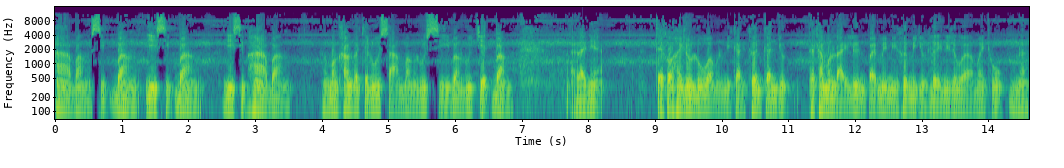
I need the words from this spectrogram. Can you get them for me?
ห้าบ้างสิบบ้างยี่สิบบ้างยี่สิบห้าบ้าง บางครั้งก็จะรู้สามบ้าง รู้สี่บ้าง รู้เจ็ดบ้าง อะไรเนี่ย แต่ก็ให้รู้ๆว่ามันมีการเคลื่อนการหยุด แต่ถ้ามันไหลลื่นไปไม่มีขึ้นไม่หยุดเลยนี่เรียกว่าไม่ถูกนะ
